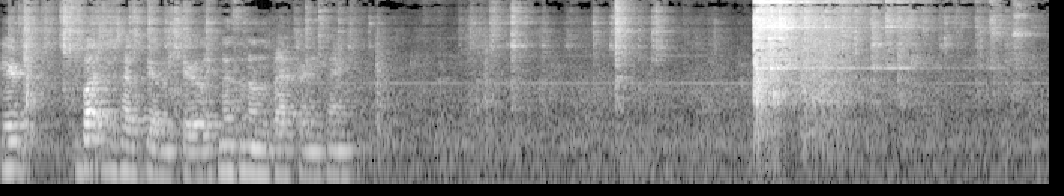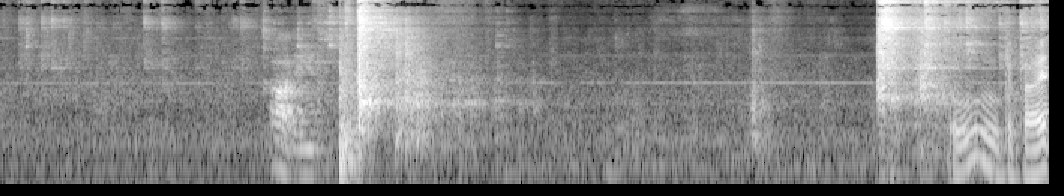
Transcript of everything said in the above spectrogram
Your butt just has to be on the chair, like nothing on the back or anything. to put.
